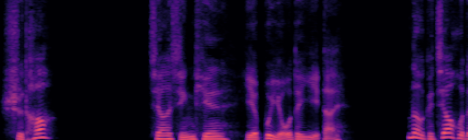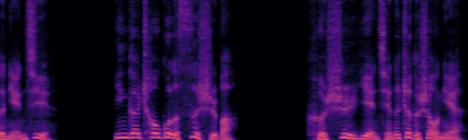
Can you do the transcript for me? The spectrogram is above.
是他，嘉刑天也不由得一呆，那个家伙的年纪应该超过了四十吧？可是眼前的这个少年，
